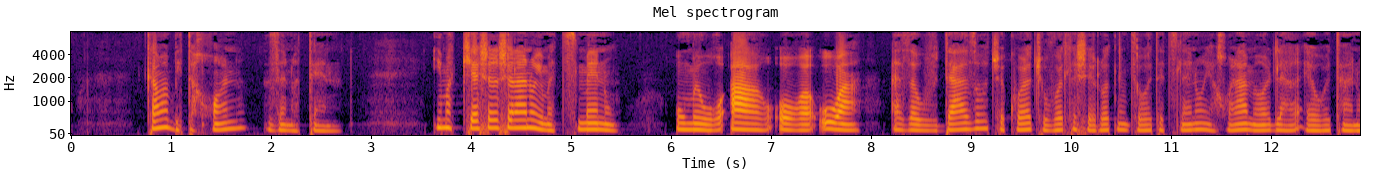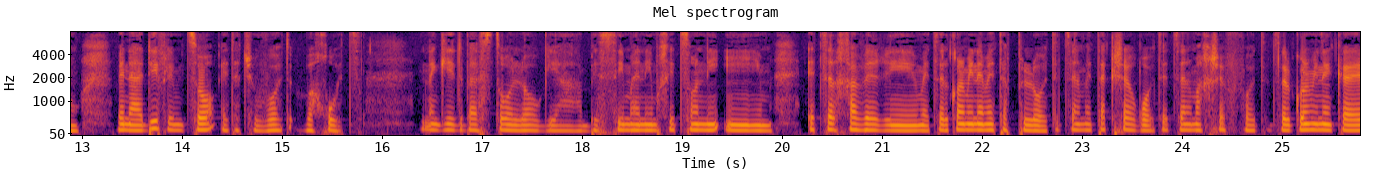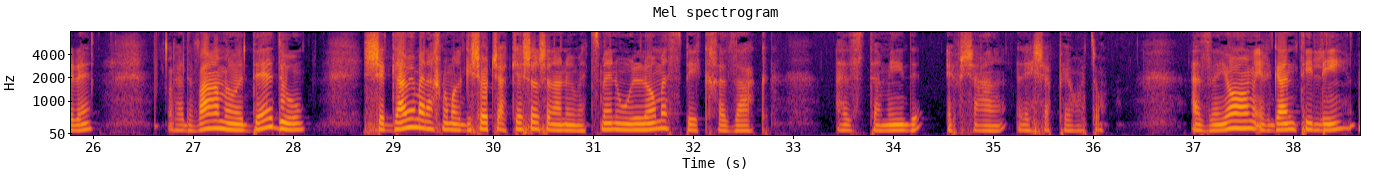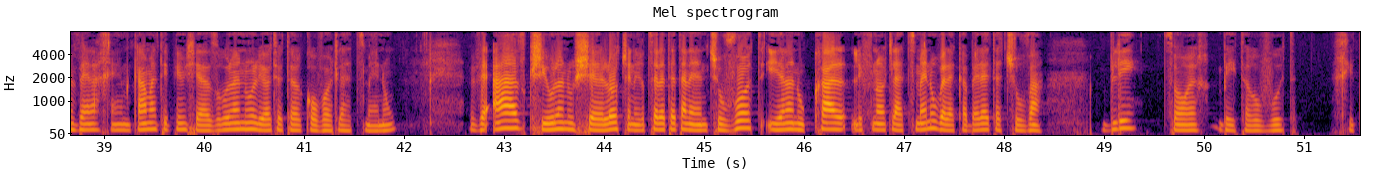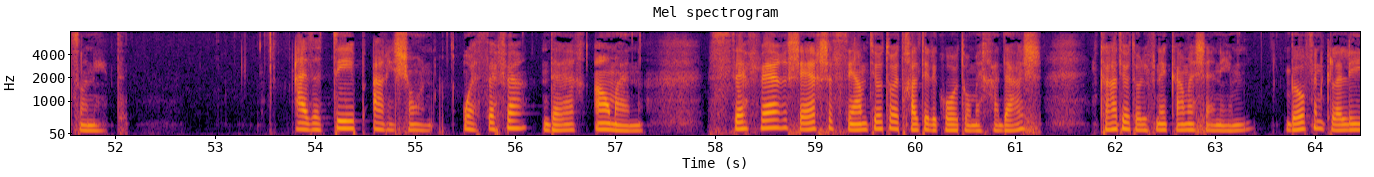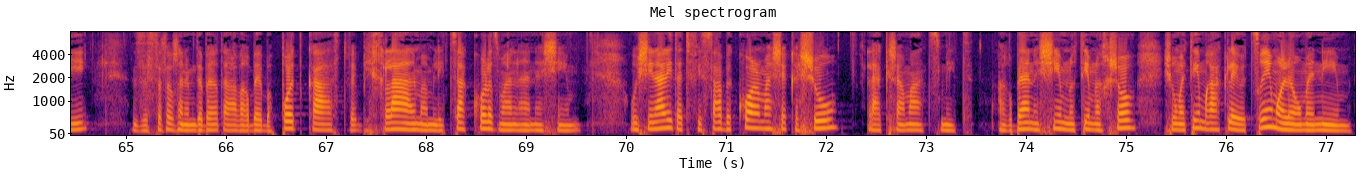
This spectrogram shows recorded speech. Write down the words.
כמה ביטחון זה נותן. אם הקשר שלנו עם עצמנו הוא מעורער או רעוע, אז העובדה הזאת שכל התשובות לשאלות נמצאות אצלנו יכולה מאוד לערער אותנו, ונעדיף למצוא את התשובות בחוץ. נגיד באסטרולוגיה, בסימנים חיצוניים, אצל חברים, אצל כל מיני מטפלות, אצל מתקשרות, אצל מכשפות, אצל כל מיני כאלה. והדבר המעודד הוא שגם אם אנחנו מרגישות שהקשר שלנו עם עצמנו הוא לא מספיק חזק, אז תמיד אפשר לשפר אותו. אז היום ארגנתי לי ולכן כמה טיפים שיעזרו לנו להיות יותר קרובות לעצמנו. ואז כשיהיו לנו שאלות שנרצה לתת עליהן תשובות, יהיה לנו קל לפנות לעצמנו ולקבל את התשובה, בלי צורך בהתערבות חיצונית. אז הטיפ הראשון הוא הספר דרך האומן. ספר שאיך שסיימתי אותו התחלתי לקרוא אותו מחדש. קראתי אותו לפני כמה שנים. באופן כללי, זה ספר שאני מדברת עליו הרבה בפודקאסט, ובכלל ממליצה כל הזמן לאנשים. הוא שינה לי את התפיסה בכל מה שקשור להגשמה עצמית. הרבה אנשים נוטים לחשוב שהוא מתאים רק ליוצרים או לאומנים.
